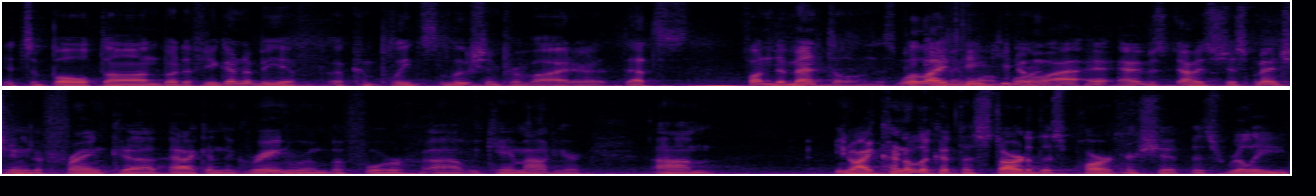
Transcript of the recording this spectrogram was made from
it's a bolt on, but if you're going to be a, a complete solution provider, that's fundamental and Well, I think, you know, I, I, was, I was just mentioning to Frank uh, back in the green room before uh, we came out here, um, you know, I kind of look at the start of this partnership as really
